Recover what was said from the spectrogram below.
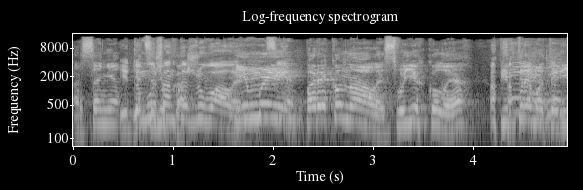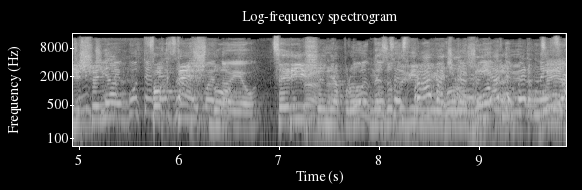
Арсенія І тому Яценюка. шантажували І ми цим. переконали своїх колег підтримати рішення. Фактично, це рішення Ну, про ну, це незадовільну його роботу. я тепер не Це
